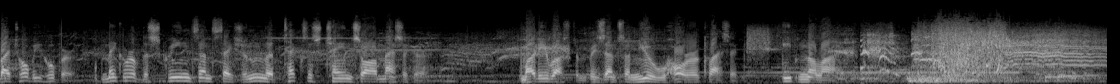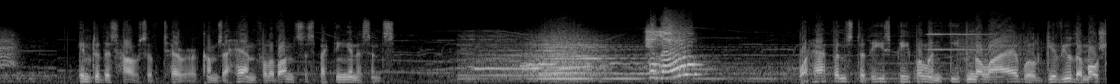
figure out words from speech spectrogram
by Tobe Hooper, maker of the screen sensation The Texas Chainsaw Massacre. Mardi Rustam presents a new horror classic, Eaten Alive. Into this house of terror comes a handful of unsuspecting innocents. Hello? What happens to these people in Eaten Alive will give you the most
